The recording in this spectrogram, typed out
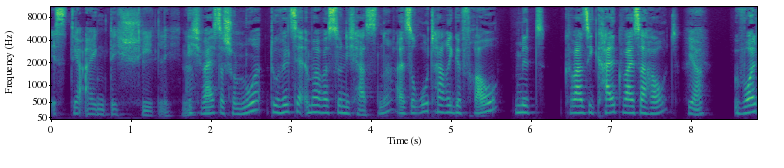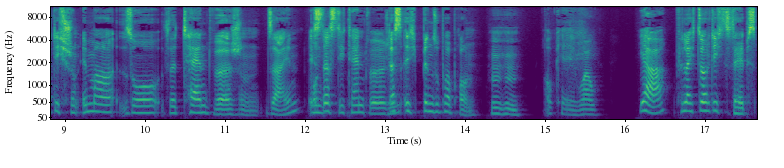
ist ja eigentlich schädlich, ne? Ich weiß das schon. Nur, du willst ja immer, was du nicht hast, ne? Also rothaarige Frau mit quasi kalkweißer Haut. ja. Wollte ich schon immer so the tanned Version sein. Ist Und das die Tent-Version? das, ich bin super braun. Mhm. Okay, wow. Ja, Vielleicht sollte ich selbst,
